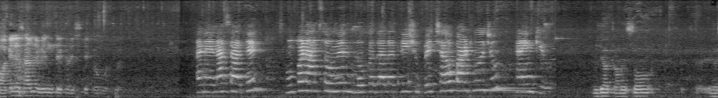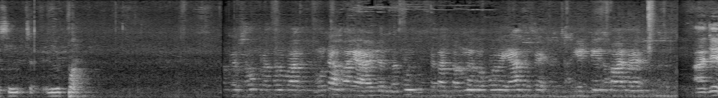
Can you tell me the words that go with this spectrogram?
વાઘેલા સાહેબને વિનંતી કરીશ કે કહું અને એના સાથે હું પણ આપ સૌને લોક અદાલતની શુભેચ્છાઓ પાઠવું છું. થેન્ક યુ બીજા ત્રણસો એસી ની ઉપર આપણે સૌ પ્રથમવાર મોટા પાયે આયોજન થતું હતું. કદાચ તમને લોકોને યાદ હશે એટીએસમાં આજે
